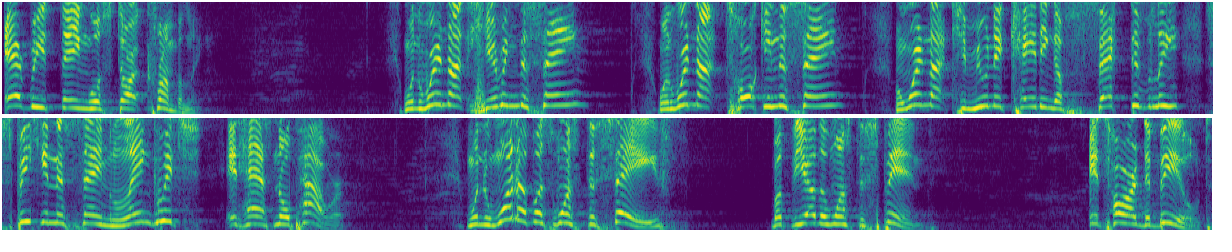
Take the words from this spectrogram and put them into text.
everything will start crumbling. When we're not hearing the same, when we're not talking the same, when we're not communicating effectively, speaking the same language, it has no power. When one of us wants to save, but the other wants to spend, it's hard to build.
